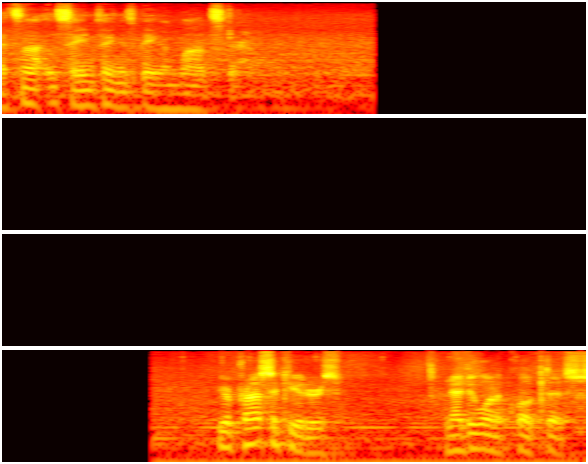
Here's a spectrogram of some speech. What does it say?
That's not the same thing as being a monster. Your prosecutors, and I do want to quote this,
